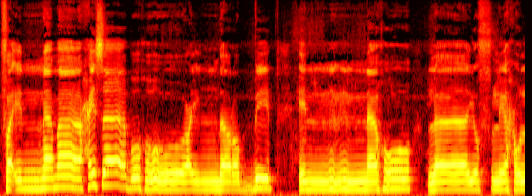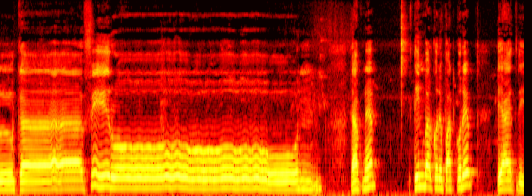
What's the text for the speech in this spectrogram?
فإنما حسابه عند ربي ইন্নাহু লা ইউফলিহুল কাফিরুন আপনি তিনবার করে পাঠ করে এই আয়াতটি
